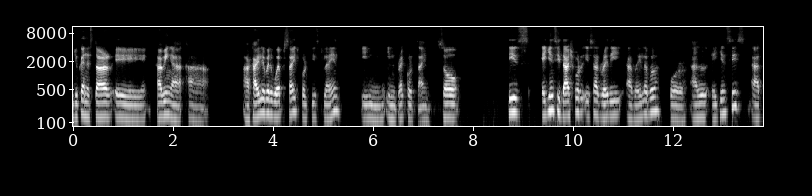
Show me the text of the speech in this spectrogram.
you can start uh, having a, a, a HighLevel website for this client in, in record time. So this agency dashboard is already available for all agencies at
